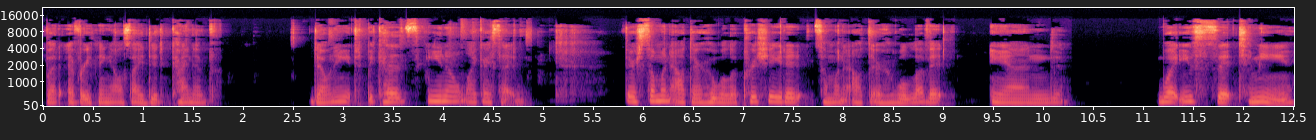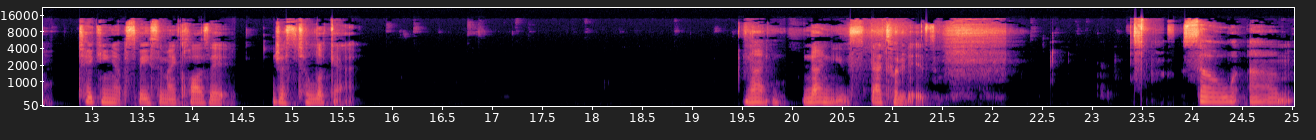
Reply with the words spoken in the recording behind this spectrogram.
but everything else I did kind of donate because, you know, like I said, there's someone out there who will appreciate it, someone out there who will love it, and what uses it to me taking up space in my closet just to look at? None. None use. That's what it is. So, um,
